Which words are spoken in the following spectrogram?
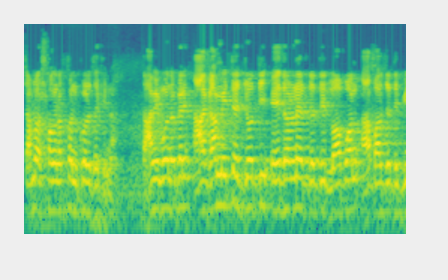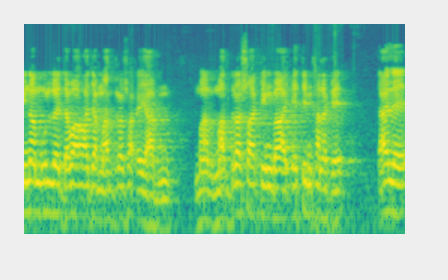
চামড়া সংরক্ষণ করেছে কিনা? তা আমি মনে করি আগামীতে যদি এই ধরনের যদি লবণ আবার যদি বিনামূল্যে দেওয়া হয় যায় মাদ্রাসা মাদ্রাসা কিংবা এতিমখানাকে, তাহলে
